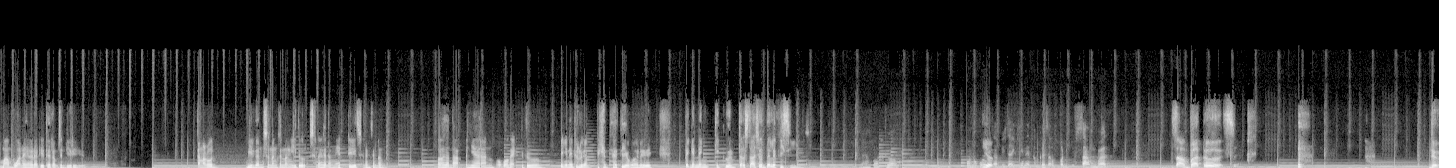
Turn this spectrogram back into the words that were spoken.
kemampuan yang ada di dalam sendiri gitu. kan aku biar kan senang-senang itu senang-senang edit senang-senang eh, tentang penyiaran apa kayak gitu pengennya dulu kan pengen jadi apa nih pengen neng iku ter stasiun televisi Ya. Ngono kuwi Iya. tapi saiki nek tugas apa sambat sambat terus Dek,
